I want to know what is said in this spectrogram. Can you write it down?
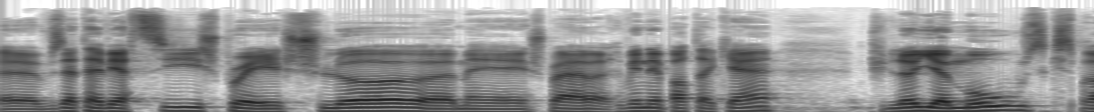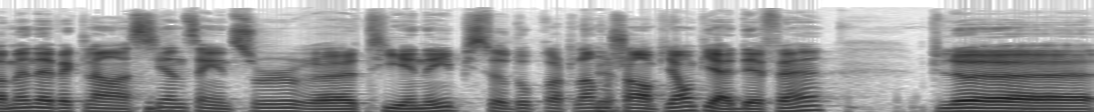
euh, vous êtes averti, je peux, je suis là, euh, mais je peux arriver n'importe quand. Puis là, il y a Moose qui se promène avec l'ancienne ceinture euh, TNA, puis s'auto-proclame champion, puis elle défend. Puis là, euh,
